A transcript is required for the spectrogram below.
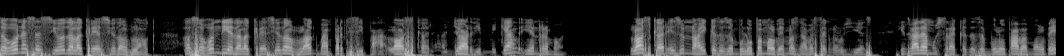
Segona sessió de la creació del blog. El segon dia de la creació del blog van participar l'Òscar, en Jordi, en Miquel i en Ramon. L'Òscar és un noi que es desenvolupa molt bé amb les noves tecnologies i ens va demostrar que es desenvolupava molt bé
